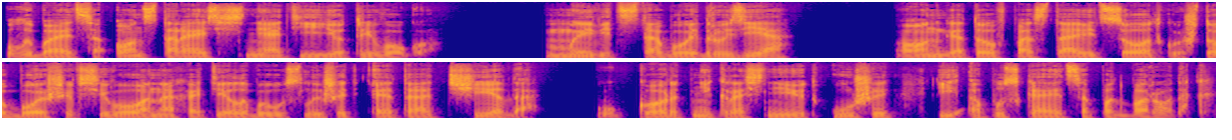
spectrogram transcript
Улыбается он, стараясь снять ее тревогу. «Мы ведь с тобой друзья?» Он готов поставить сотку, что больше всего она хотела бы услышать это от Чеда. У Кортни краснеют уши и опускается подбородок.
